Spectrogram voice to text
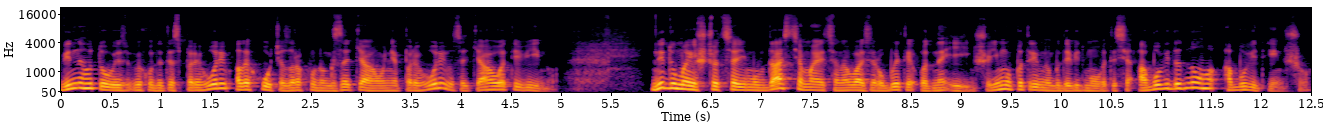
Він не готовий виходити з переговорів, але хоче за рахунок затягування переговорів затягувати війну. Не думаю, що це йому вдасться, мається на увазі робити одне і інше. Йому потрібно буде відмовитися або від одного, або від іншого.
